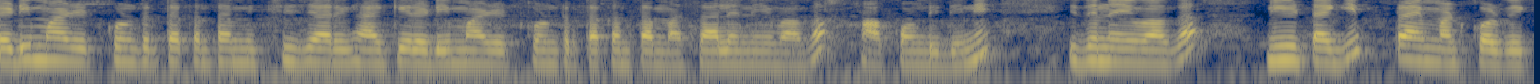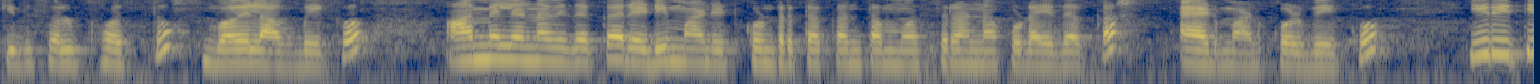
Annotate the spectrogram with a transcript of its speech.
ರೆಡಿ ಮಾಡಿ ಇಟ್ಕೊಂಡಿರ್ತಕ್ಕಂಥ ಮಿಕ್ಸಿ ಜಾರಿಗೆ ಹಾಕಿ ರೆಡಿ ಮಾಡಿ ಇಟ್ಕೊಂಡಿರ್ತಕ್ಕಂಥ ಮಸಾಲೆನ ಇವಾಗ ಹಾಕ್ಕೊಂಡಿದ್ದೀನಿ ಇದನ್ನು ಇವಾಗ ನೀಟಾಗಿ ಫ್ರೈ ಮಾಡ್ಕೊಳ್ಬೇಕು. ಇದು ಸ್ವಲ್ಪ ಹೊತ್ತು ಬಾಯ್ಲ್ ಆಗಬೇಕು. ಆಮೇಲೆ ನಾವು ಇದಕ್ಕೆ ರೆಡಿ ಮಾಡಿ ಇಟ್ಕೊಂಡಿರ್ತಕ್ಕಂಥ ಮೊಸರನ್ನು ಕೂಡ ಇದಕ್ಕೆ ಆ್ಯಡ್ ಮಾಡ್ಕೊಳ್ಬೇಕು. ಈ ರೀತಿ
